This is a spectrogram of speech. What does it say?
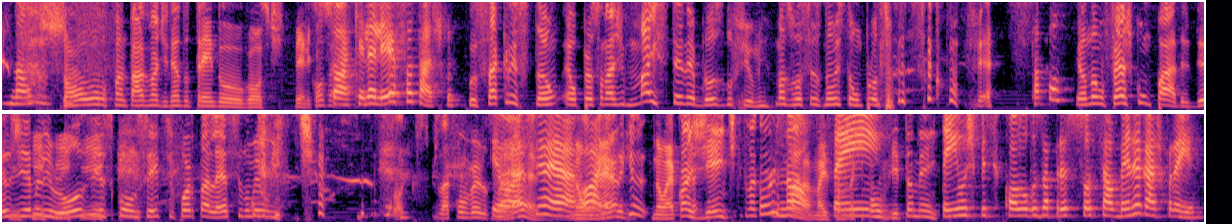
Não. Só o fantasma de dentro do trem do Ghost. Ele consegue. Só aquele ali é fantástico. O sacristão é o personagem mais tenebroso do filme, mas vocês não estão prontos para essa conversa. Tá bom. Eu não fecho com o padre. Desde Emily Rose, esse conceito se fortalece no meu íntimo. Só que se precisar conversar. Eu acho que é. Não, Olha, é que- não é com a gente que tu vai conversar, Não, mas tem- pra ouvir também. Tem uns psicólogos a preço social bem legais pra ir.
